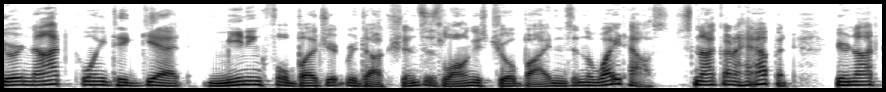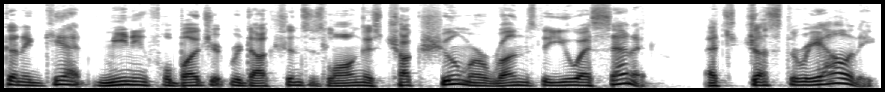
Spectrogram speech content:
You're not going to get meaningful budget reductions as long as Joe Biden's in the White House. It's not going to happen. You're not going to get meaningful budget reductions as long as Chuck Schumer runs the U.S. Senate that's just the reality.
